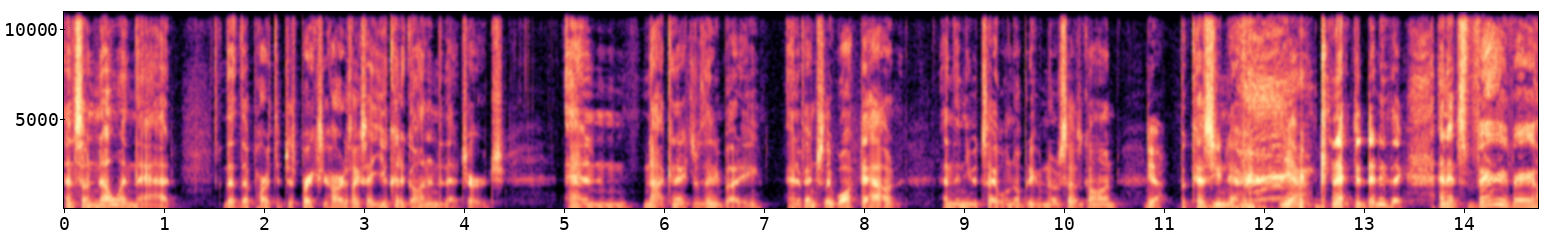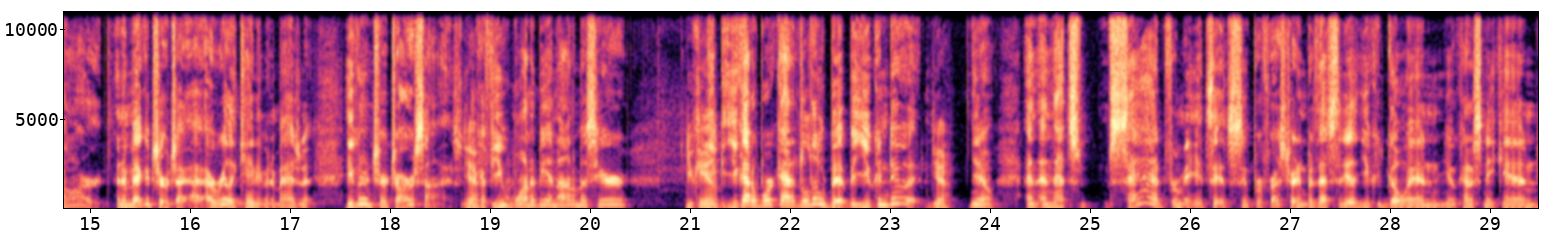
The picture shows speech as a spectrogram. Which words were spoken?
And so knowing that, the, the part that just breaks your heart is like, I say, you could have gone into that church and not connected with anybody and eventually walked out. And then you would say, well, nobody even noticed I was gone Yeah, because you never Yeah. connected to anything. And it's very, very hard. In a megachurch, I, I really can't even imagine it. Even in church our size. Yeah. Like if you want to be anonymous here, you can. you, you got to work at it a little bit, but you can do it. yeah, You know, and and that's sad for me. It's it's super frustrating, but that's the deal. You could go in, you know, kind of sneak in,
